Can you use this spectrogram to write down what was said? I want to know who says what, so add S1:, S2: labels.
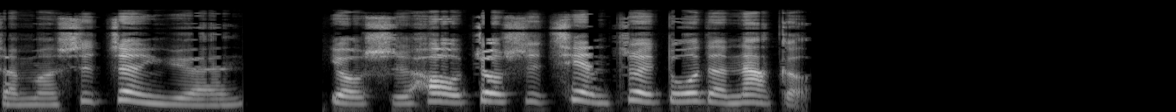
S1: 什么是正缘有时候就是欠最多的那个。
